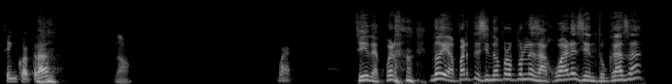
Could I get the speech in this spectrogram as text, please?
cinco atrás. no. Bueno. Sí, de acuerdo. No, y aparte, si no propones a Juárez y en tu casa,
